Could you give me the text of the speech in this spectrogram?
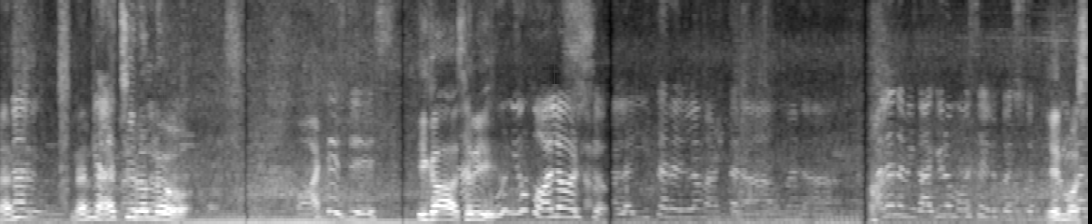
ನನ್ನ natural natural what is this ಈಗ ಸರಿ. ನ್ಯೂ ಫಾಲೋವರ್ಸ್ ಅಲ್ಲ ಈ ತರ ಎಲ್ಲ ಮಾಡ್ತಾರಾ ಅವಮಾನ? ಅಲ್ಲ ನಮಗೆ ಆಗಿರೋ ಮೋಸ ಇದು ಫಸ್ಟ್ ಏನ್ ಮೋಸ?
